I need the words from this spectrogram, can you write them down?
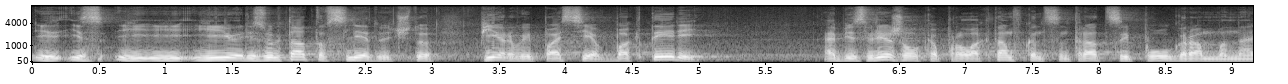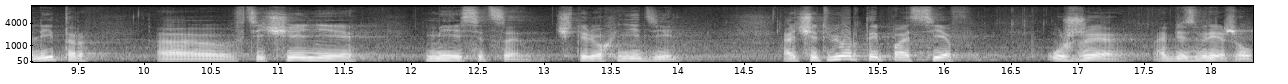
из ее результатов следует, что первый посев бактерий обезвреживал капролактам в концентрации полграмма на литр э, в течение месяца, четырех недель. А четвертый посев уже обезвреживал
